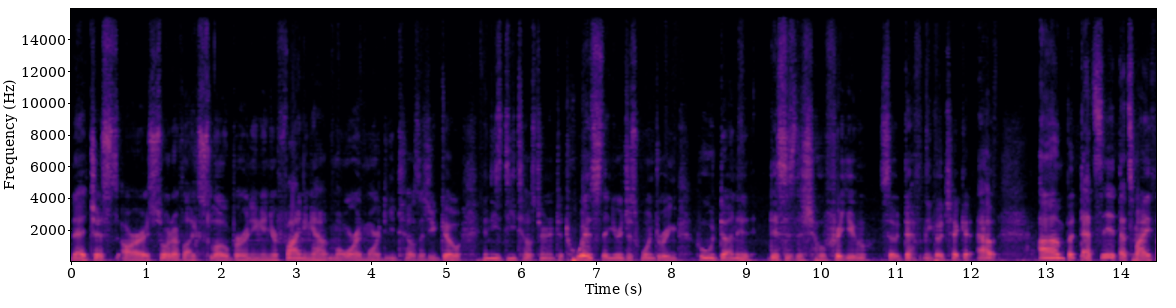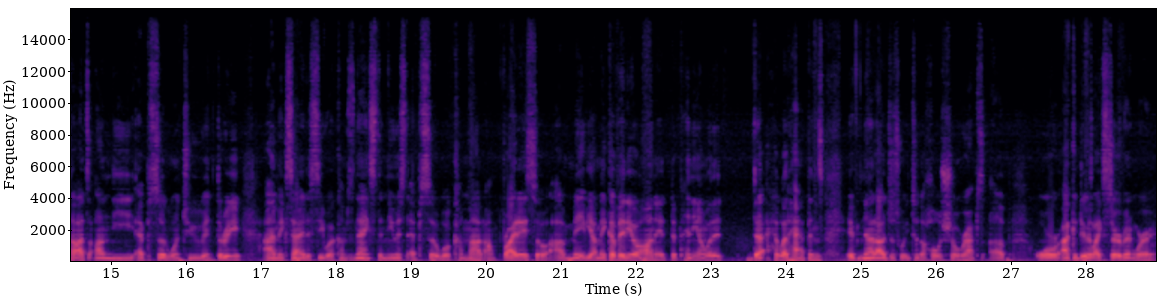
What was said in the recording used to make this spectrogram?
that just are sort of like slow burning and you're finding out more and more details as you go and these details turn into twists and you're just wondering who done it this is the show for you so definitely go check it out um, but that's it. That's my thoughts on the episode one, two, and three. I'm excited to see what comes next. The newest episode will come out on Friday, so uh, maybe I'll make a video on it, depending on what it what happens. If not, I'll just wait till the whole show wraps up, or I could do it like Servant, where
